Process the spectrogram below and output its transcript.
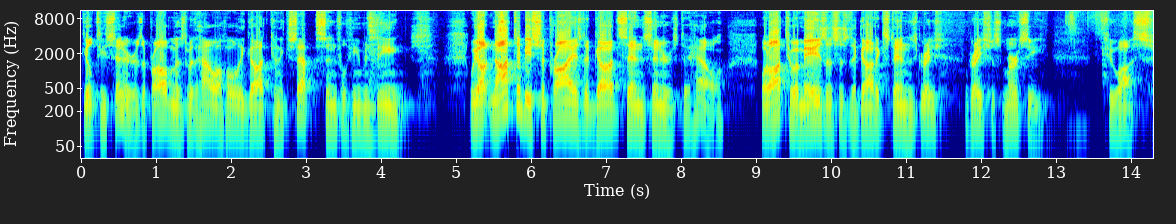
guilty sinners. The problem is with how a holy God can accept sinful human beings. We ought not to be surprised that God sends sinners to hell. What ought to amaze us is that God extends grace, gracious mercy to us.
